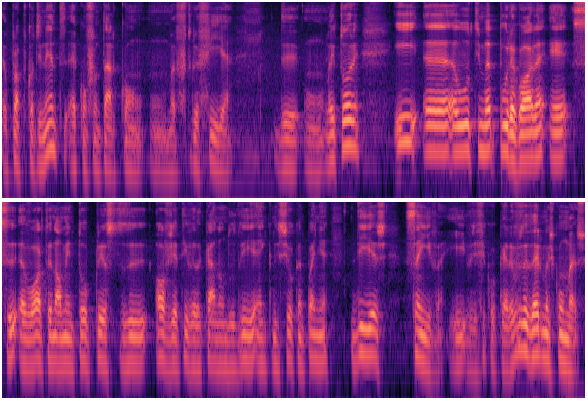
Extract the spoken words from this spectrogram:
a, o próprio continente a confrontar com uma fotografia de um leitor. E uh, a última, por agora, é se a Vorten aumentou o preço de objetiva da Canon do dia em que iniciou a campanha Dias sem IVA. E verificou que era verdadeiro, mas com um mas.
